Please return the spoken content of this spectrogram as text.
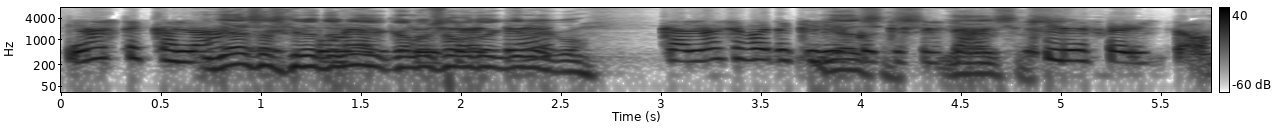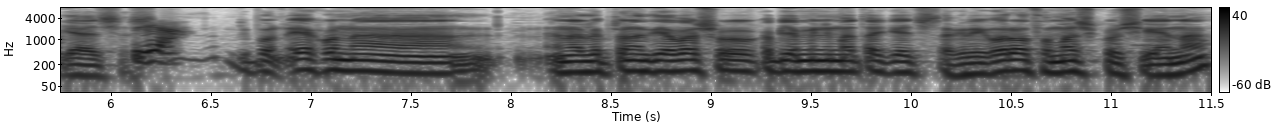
Να είστε καλά. Γεια σας, κύριε Τονία. Καλό Σαββατοκύριακο. Καλό Σαββατοκύριακο και σε εσάς. Κύριε, ευχαριστώ. Γεια σας. Λοιπόν, έχω ένα, ένα λεπτό να διαβάσω κάποια μηνύματάκια έτσι στα γρήγορα. Ο Θωμάς 21.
